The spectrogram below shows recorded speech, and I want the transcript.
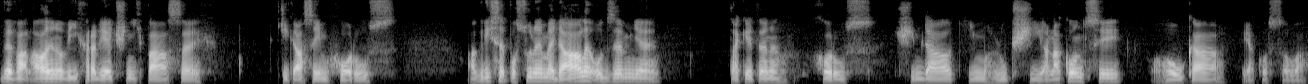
ve Valenových radiačních pásech, říká se jim chorus. A když se posuneme dále od Země, tak je ten chorus čím dál tím hlubší a na konci houká jako sova.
